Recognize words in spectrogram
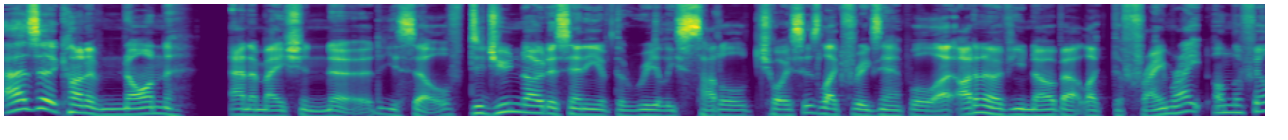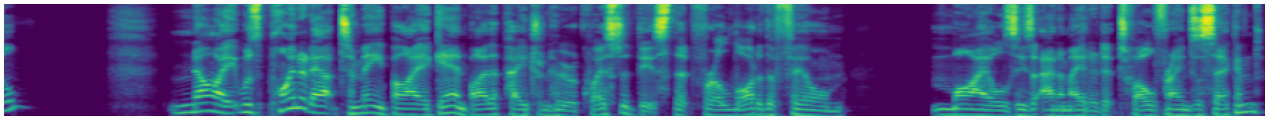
as a kind of non-animation nerd yourself, did you notice any of the really subtle choices? Like, for example, I, I don't know if you know about like the frame rate on the film. no it was pointed out to me by again by the patron who requested this that for a lot of the film Miles is animated at 12 frames a second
